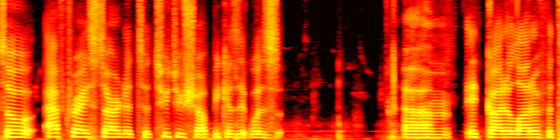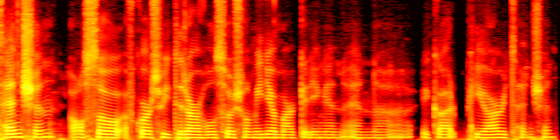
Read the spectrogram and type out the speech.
So after i started the tutu shop because it was um, it got a lot of attention. Also of course we did our whole social media marketing and, and uh, it got pr attention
